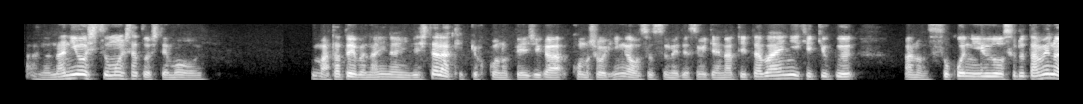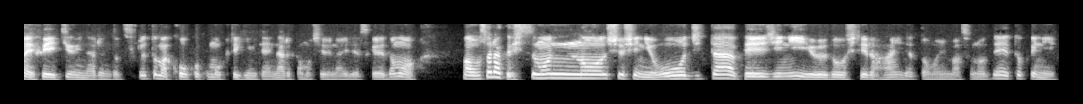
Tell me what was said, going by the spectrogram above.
あの何を質問したとしても、まあ、例えば何々でしたら結局このページが、この商品がおすすめですみたいになっていた場合に、結局、あのそこに誘導するための FAQ になるんだとすると、まあ、広告目的みたいになるかもしれないですけれども、まあ、おそらく質問の趣旨に応じたページに誘導している範囲だと思いますので、特に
